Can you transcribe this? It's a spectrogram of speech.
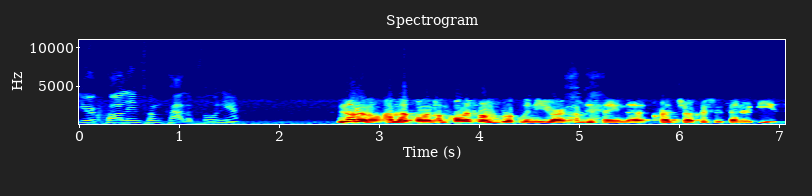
You're calling from California? No, no, no. I'm not calling. I'm calling from Brooklyn, New York. I'm just saying the Crenshaw Christian Center East.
